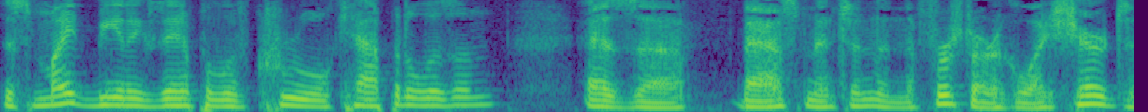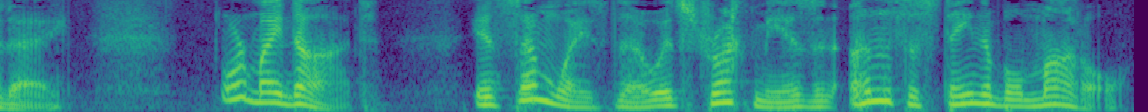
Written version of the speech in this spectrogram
This might be an example of cruel capitalism, as uh, Bass mentioned in the first article I shared today, or it might not. In some ways, though, it struck me as an unsustainable model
